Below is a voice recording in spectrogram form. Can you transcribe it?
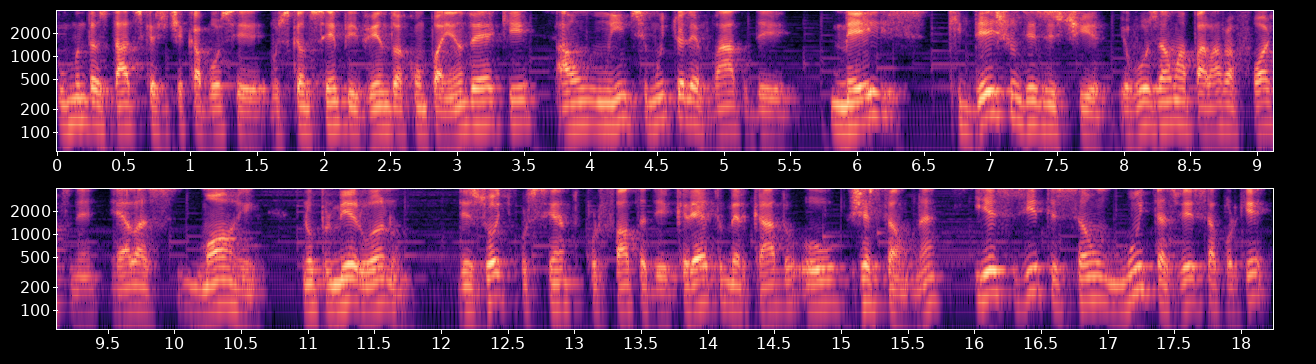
um dos dados que a gente acabou se buscando sempre, vendo, acompanhando, é que há um índice muito elevado de mês que deixam de existir. Eu vou usar uma palavra forte, né? Elas morrem no primeiro ano 18% por falta de crédito, mercado ou gestão, né? E esses itens são muitas vezes, sabe por quê?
